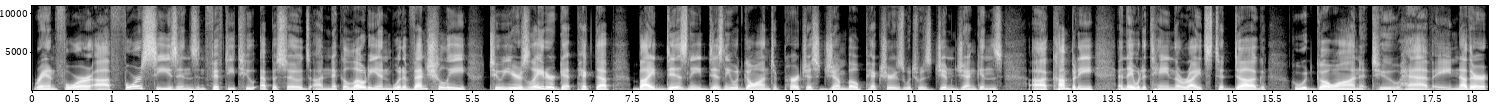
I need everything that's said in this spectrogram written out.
ran for uh, four seasons and 52 episodes on Nickelodeon, would eventually, two years later, get picked up by Disney. Disney would go on to purchase Jumbo Pictures, which was Jim Jenkins' uh, company, and they would attain the rights to Doug who would go on to have another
